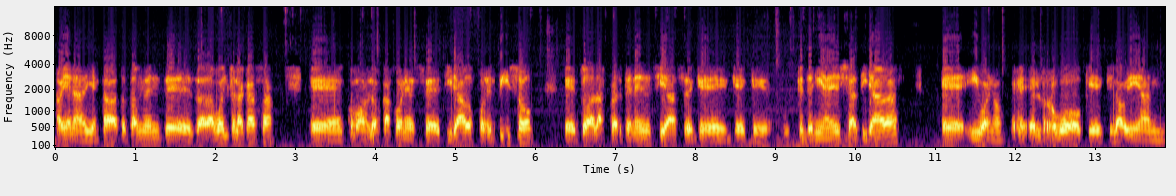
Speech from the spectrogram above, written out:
no había nadie, estaba totalmente dada vuelta la casa, eh, con los cajones eh, tirados por el piso, todas las pertenencias que, que, que tenía ella tiradas, eh, y bueno, eh, el robo que, que, lo habían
